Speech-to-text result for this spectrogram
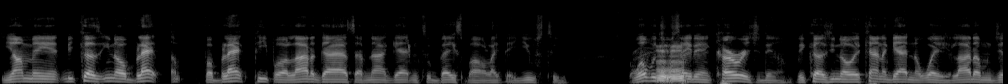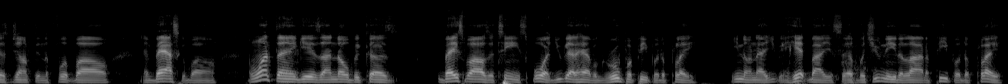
young men, because you know, black um, for black people, a lot of guys have not gotten to baseball like they used to. What would you Mhm. say to encourage them? Because you know it kind of got in the way. A lot of them just jumped into football and basketball. And one thing is, I know because baseball is a team sport, you got to have a group of people to play. You know, now you can hit by yourself, but you need a lot of people to play.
